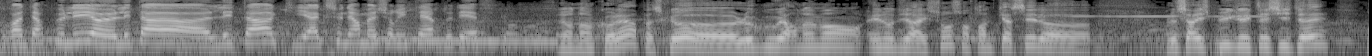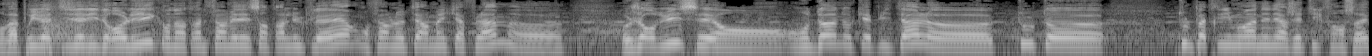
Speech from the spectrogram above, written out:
pour interpeller euh, l'État qui est actionnaire majoritaire d'EDF. On est en colère parce que euh, le gouvernement et nos directions sont en train de casser le, service public d'électricité. On va privatiser l'hydraulique, on est en train de fermer des centrales nucléaires, on ferme le thermique à flamme. Euh, aujourd'hui, c'est on, donne au capital euh, tout, tout, le patrimoine énergétique français.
